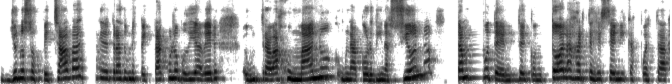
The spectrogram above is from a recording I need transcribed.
yo no sospechaba que detrás de un espectáculo podía haber un trabajo humano, una coordinación tan potente, con todas las artes escénicas puestas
